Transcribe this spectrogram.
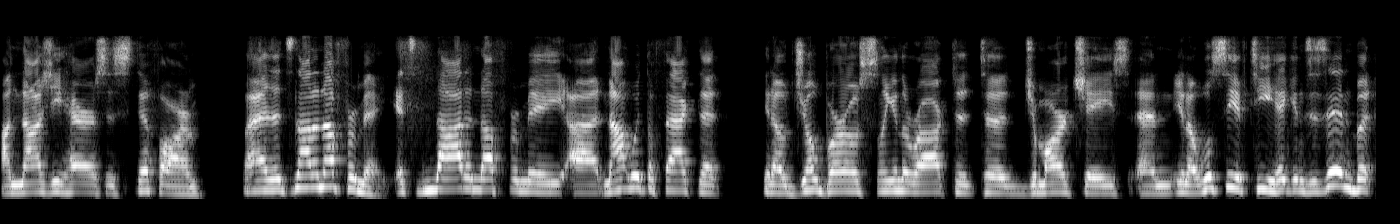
on Najee Harris's stiff arm. But it's not enough for me. It's not enough for me. Uh, not with the fact that you know, Joe Burrow slinging the rock to to Ja'Marr Chase, and you know, we'll see if Tee Higgins is in. But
